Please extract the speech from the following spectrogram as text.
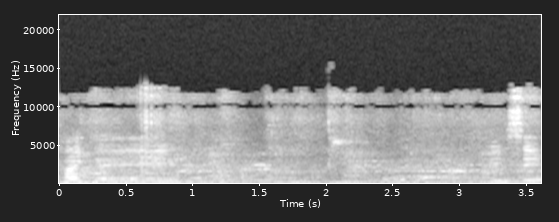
Hi, Kay. Busy.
